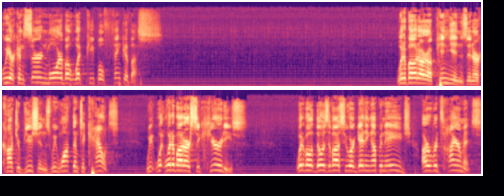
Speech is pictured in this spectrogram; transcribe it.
we are concerned more about what people think of us. What about our opinions and our contributions? We want them to count. We, what, what about our securities? What about those of us who are getting up in age? Our retirement?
